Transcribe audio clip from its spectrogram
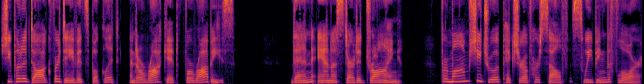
She put a dog for David's booklet and a rocket for Robbie's. Then Anna started drawing. For Mom, she drew a picture of herself sweeping the floor.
